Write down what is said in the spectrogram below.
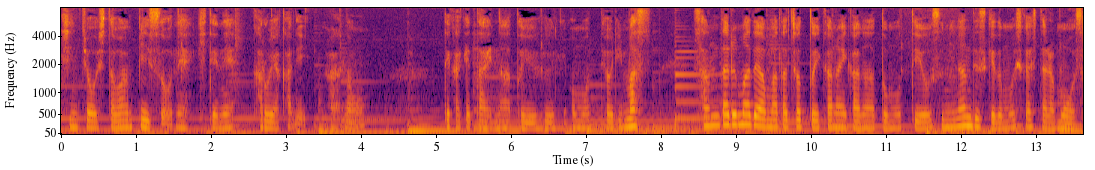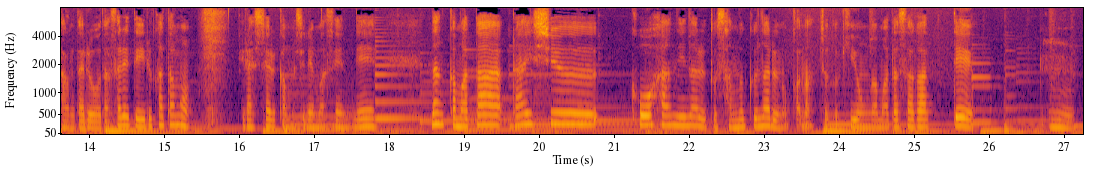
新調したワンピースをね着てね軽やかにあの出かけたいなというふうに思っておりますサンダルまではまだちょっといかないかなと思って様子見なんですけどもしかしたらもうサンダルを出されている方もいらっしゃるかもしれませんね。なんかまた来週後半になると寒くなるのかな？ちょっと気温がまた下がって。うん。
